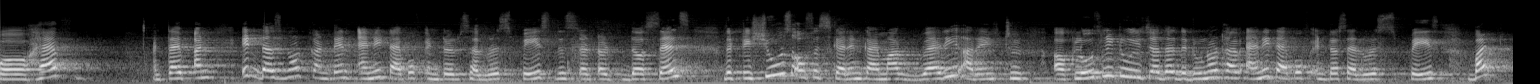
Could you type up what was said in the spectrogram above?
uh, have type and it does not contain any type of intercellular space. This uh, uh, the cells the tissues of sclerenchyma are very arranged uh, closely to each other. They do not have any type of intercellular space but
